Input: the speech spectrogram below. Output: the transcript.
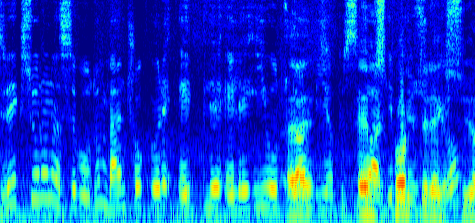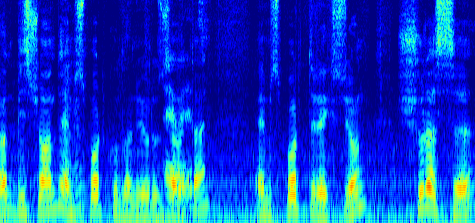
Direksiyonu nasıl buldun? Ben çok böyle etli, ele iyi oturan Evet. bir yapısı var gibi M-Sport gözüküyor. direksiyon. Biz şu anda M-Sport kullanıyoruz Evet. zaten. M-Sport direksiyon. Şurası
